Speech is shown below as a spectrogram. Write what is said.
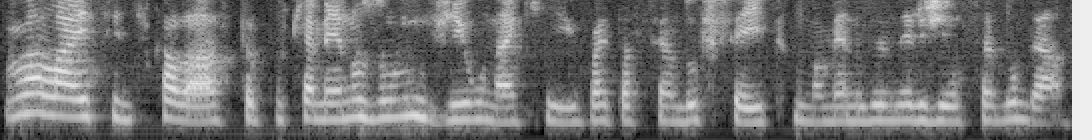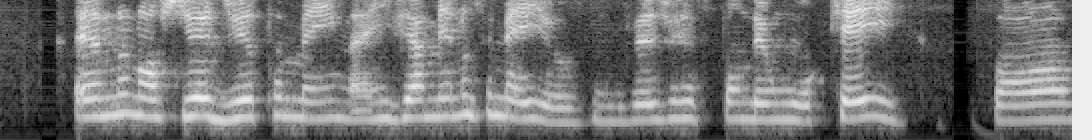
vá lá e se descadastra, porque é menos um envio, né, que vai estar sendo feito, uma menos energia sendo gasta. É no nosso dia a dia também, né, enviar menos e-mails, em vez de responder um ok, só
